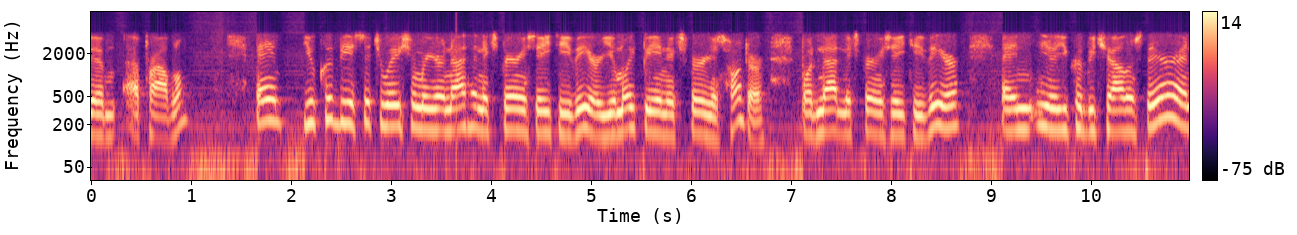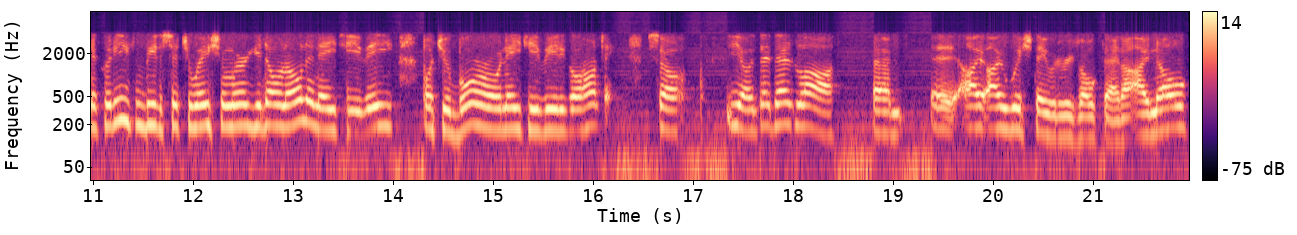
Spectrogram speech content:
um, a problem. And you could be a situation where you're not an experienced ATV, or you might be an experienced hunter, but not an experienced ATVer, and you know you could be challenged there. And it could even be the situation where you don't own an ATV, but you borrow an ATV to go hunting. So, you know that that law um, I, I, wish they would revoke that. I know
